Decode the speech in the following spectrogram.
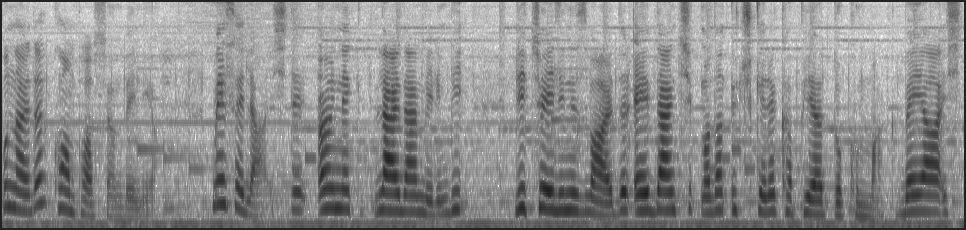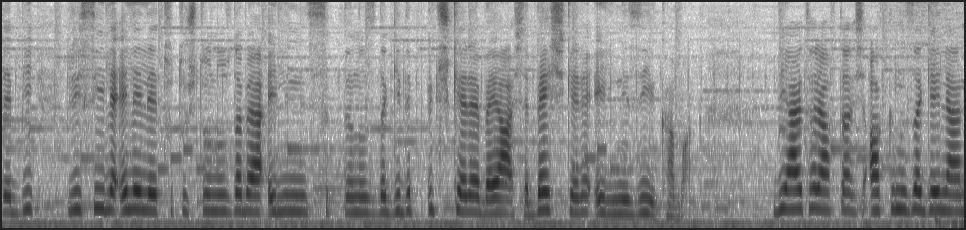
Bunlara da kompulsyon deniyor. Mesela işte örneklerden vereyim. Bir ritüeliniz vardır. Evden çıkmadan üç kere kapıya dokunmak veya işte bir birisiyle el ele tutuştuğunuzda veya elinizi sıktığınızda gidip üç kere veya işte beş kere elinizi yıkamak. Diğer taraftan işte aklınıza gelen,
